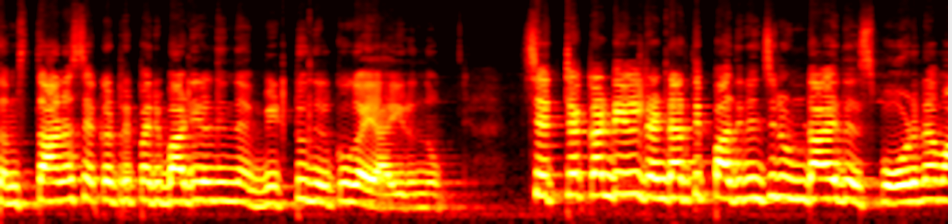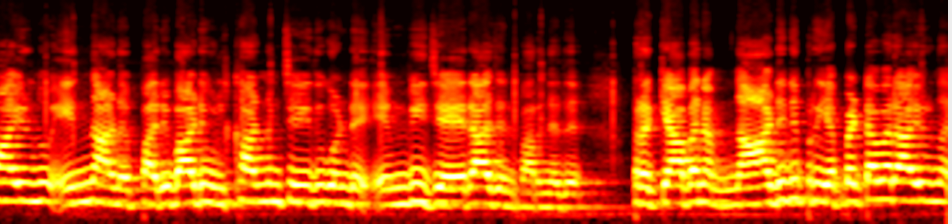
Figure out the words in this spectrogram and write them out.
സംസ്ഥാന സെക്രട്ടറി പരിപാടിയിൽ നിന്ന് വിട്ടുനിൽക്കുകയായിരുന്നു ചെറ്റക്കണ്ടിയിൽ രണ്ടായിരത്തി പതിനഞ്ചിൽ ഉണ്ടായത് സ്ഫോടനമായിരുന്നു എന്നാണ് പരിപാടി ഉദ്ഘാടനം ചെയ്തുകൊണ്ട് എം വി ജയരാജൻ പറഞ്ഞത്. പ്രഖ്യാപനം നാടിന് പ്രിയപ്പെട്ടവരായിരുന്ന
